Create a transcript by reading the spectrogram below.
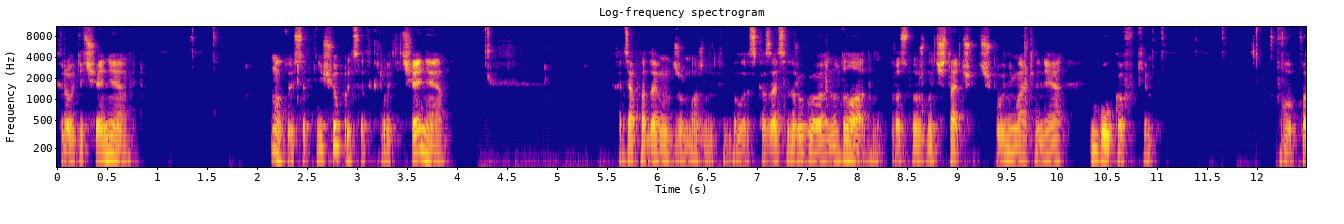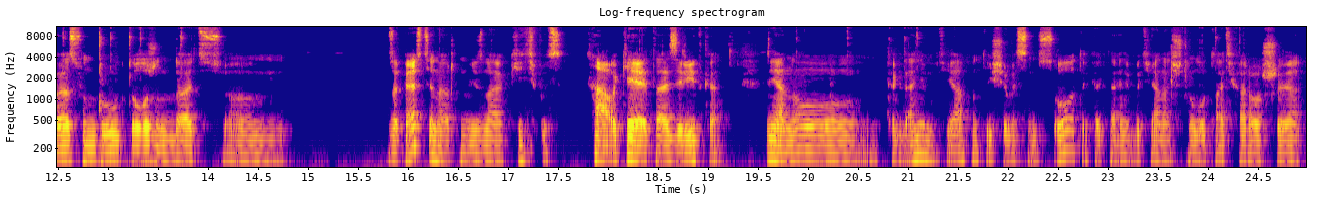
кровотечения. Ну, то есть это не щупальца, это кровотечение. Хотя по дэмэджу можно это было сказать и другое. Ну да ладно, просто нужно читать чуточку внимательнее буковки. ВП сундук должен дать эм, запястье, наверное, не знаю, какие-нибудь. А, окей, это азеритка. Не, ну, когда-нибудь я на 1800, и когда-нибудь я начну лутать хорошие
